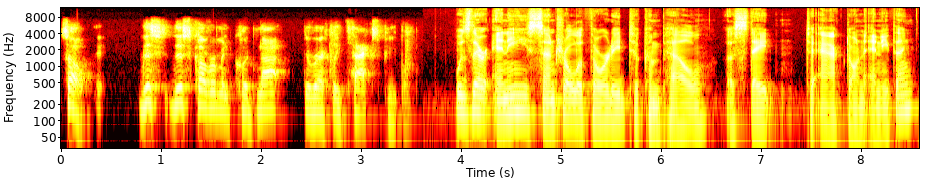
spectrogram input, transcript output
So this this government could not directly tax people. Was there any central authority to compel a state to act on anything?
